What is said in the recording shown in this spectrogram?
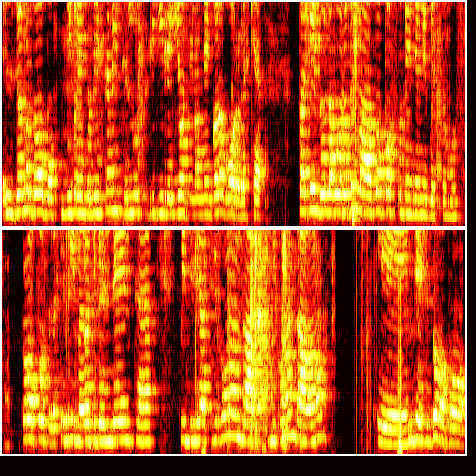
e il giorno dopo mi prendo onestamente il lusso di dire io oggi non vengo a lavoro perché facendo un lavoro privato posso prendermi questo lusso. Proprio forse perché prima ero dipendente, quindi gli altri mi comandavano, mi comandavano e invece dopo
